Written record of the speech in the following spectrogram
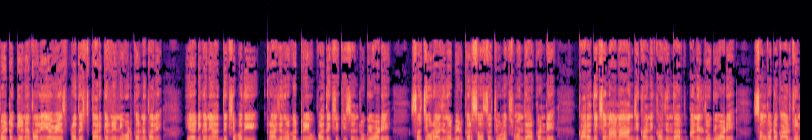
बैठक घेण्यात आली. यावेळेस प्रदेश कार्यकारिणी निवड करण्यात आली. या ठिकाणी अध्यक्षपदी राजेंद्र गटरी उपाध्यक्ष किसन जोगीवाडे सचिव राजेंद्र बेडकर सहसचिव लक्ष्मण झारखंडे कार्याध्यक्ष नाना अंजी खाने खजिनदार अनिल जोगीवाडे संघटक अर्जुन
